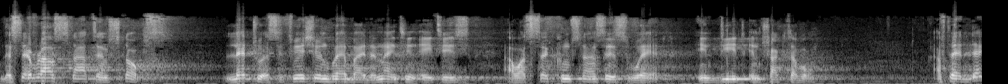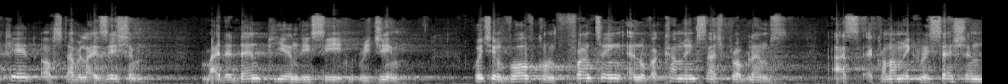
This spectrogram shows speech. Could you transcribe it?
The several starts and stops led to a situation where by the 1980s our circumstances were indeed intractable. After a decade of stabilization by the then PNDC regime, which involved confronting and overcoming such problems as economic recession,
